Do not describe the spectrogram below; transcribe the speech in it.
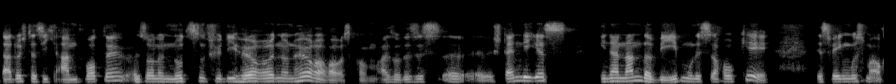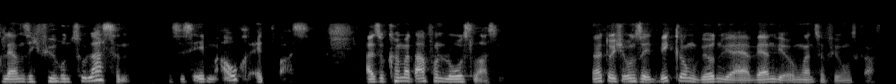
dadurch, dass ich antworte, soll ein Nutzen für die Hörerinnen und Hörer rauskommen. Also das ist äh, ständiges Ineinanderweben und ist auch okay. Deswegen muss man auch lernen, sich führen zu lassen. Das ist eben auch etwas. Also können wir davon loslassen. Ja, durch unsere Entwicklung würden wir, werden wir irgendwann zur Führungskraft.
